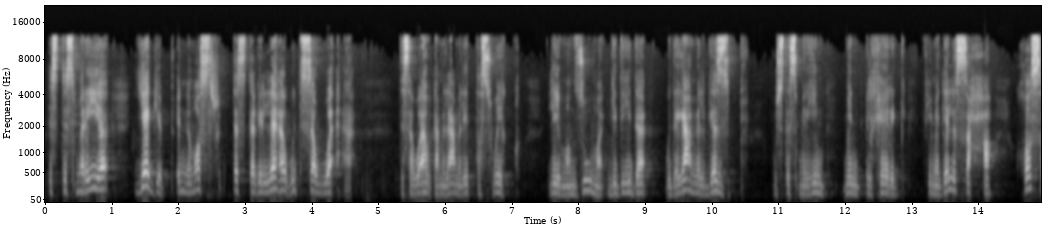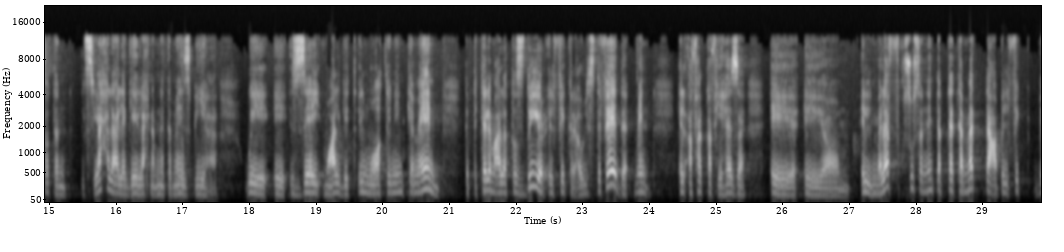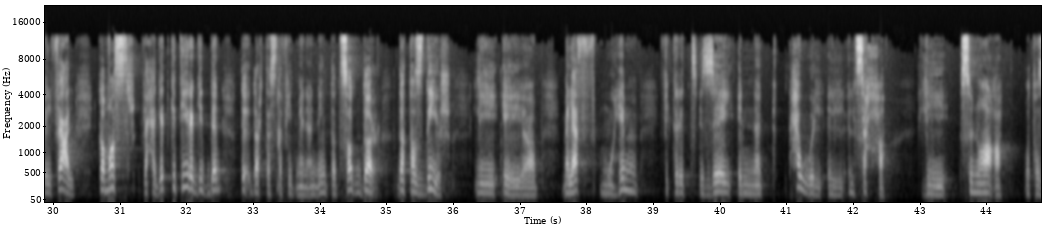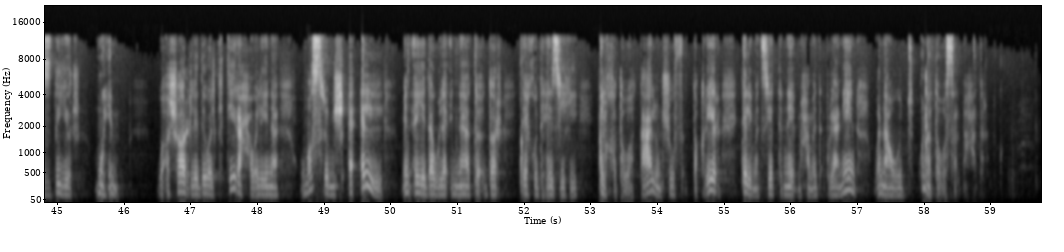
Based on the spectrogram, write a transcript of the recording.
استثمارية يجب إن مصر تستغلها وتسوقها. تسوقها وتعمل لها عملية تسويق لمنظومة جديدة وده يعمل جذب مستثمرين من الخارج في مجال الصحة خاصة السياحة العلاجية اللي إحنا بنتميز بيها. وإزاي معالجة المواطنين كمان. أنت بتتكلم على تصدير الفكرة أو الاستفادة من الأفارقة في هذا آه، آه، آم، الملف خصوصا إن أنت بتتمتع بالفك بالفعل كمصر في حاجات كتيرة جدا تقدر تستفيد منها. إن أنت تصدر ده تصدير لملف مهم فكرة إزاي إنك تحول ال- الصحة لصناعة وتصدير مهم. وأشار لدول كتيرة حوالينا ومصر مش أقل من أي دولة إنها تقدر تاخد هذه الخطوات. تعالوا نشوف التقرير كلمة سيادة النائب محمد أبو العنين ونعود ونتواصل مع حضرتك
